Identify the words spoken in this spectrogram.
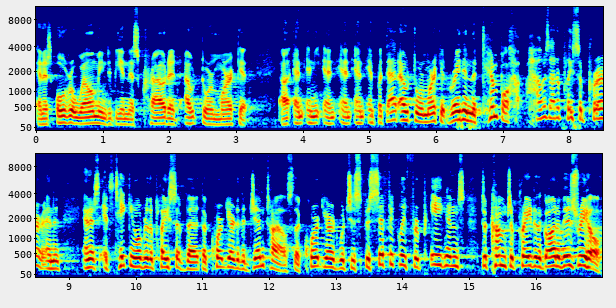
and it's overwhelming to be in this crowded outdoor market. Uh, and, and, and, and, and, and, but that outdoor market right in the temple, how, how is that a place of prayer? And, and it's, it's taking over the place of the, the courtyard of the Gentiles, the courtyard which is specifically for pagans to come to pray to the God of Israel,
